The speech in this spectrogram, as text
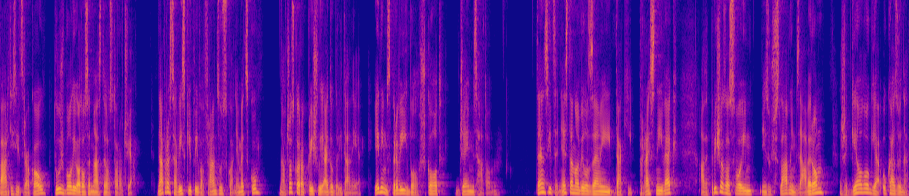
pár tisíc rokov, tu už boli od 18. storočia. Najprv sa vyskytli vo Francúzsku a Nemecku, no a čoskoro prišli aj do Británie. Jedným z prvých bol škód James Hutton. Ten síce nestanovil Zemi taký presný vek, ale prišiel so svojím dnes už slávnym záverom, že geológia ukazuje na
